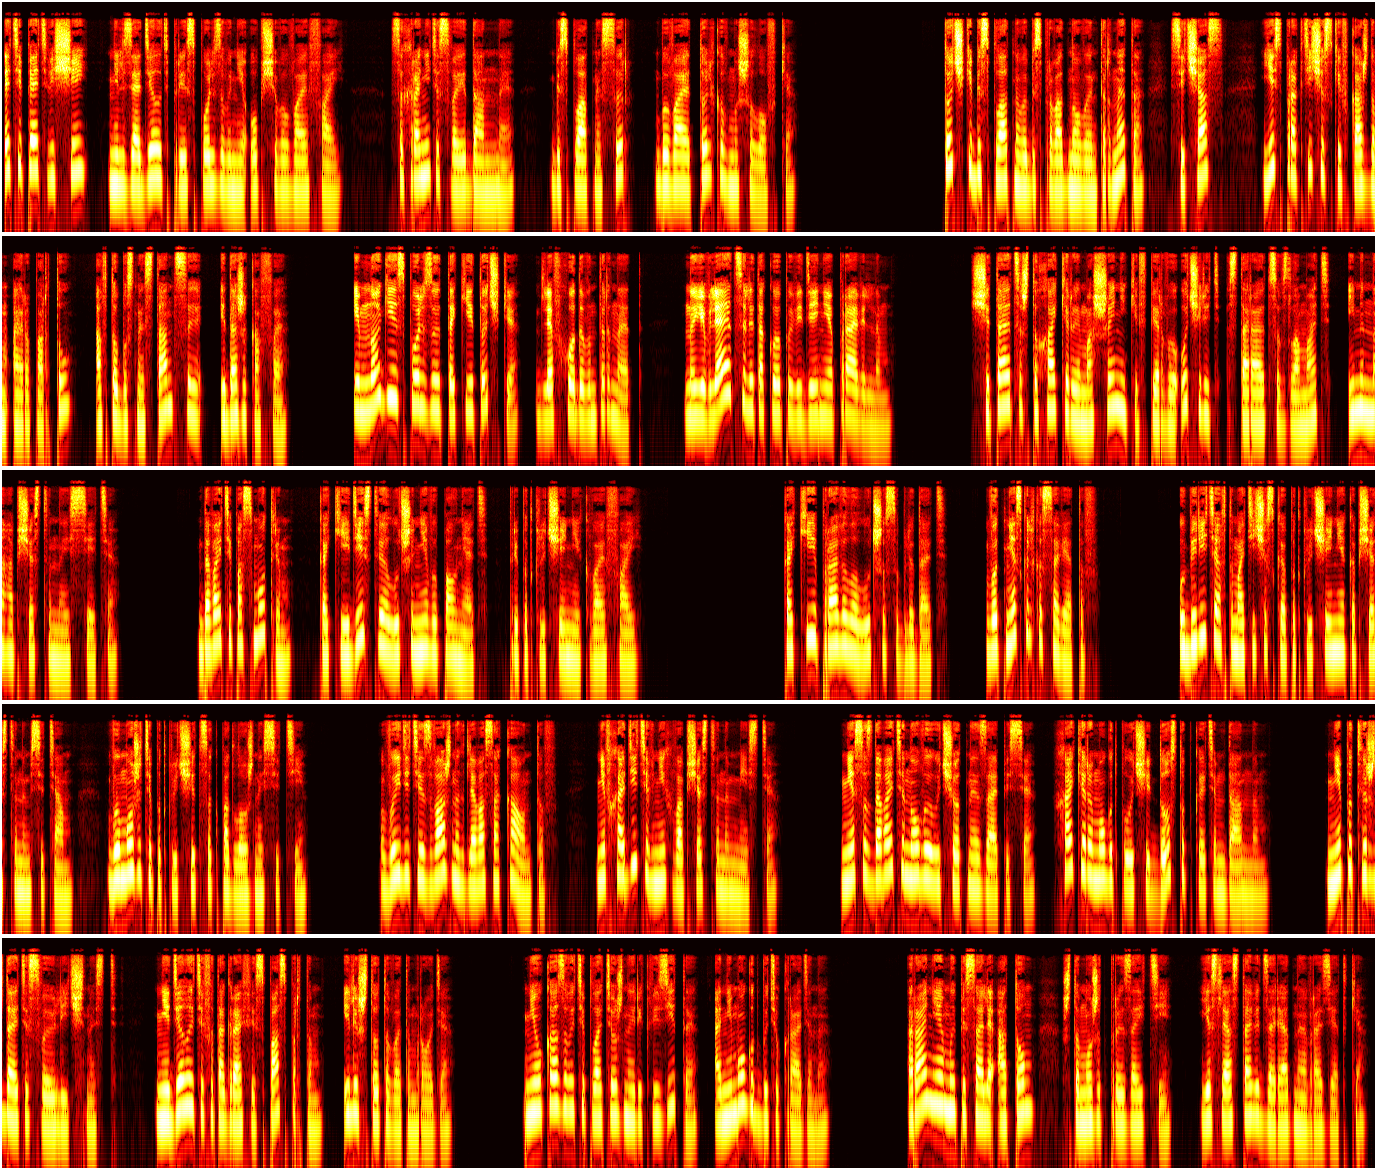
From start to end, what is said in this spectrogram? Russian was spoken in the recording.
Эти пять вещей нельзя делать при использовании общего Wi-Fi. Сохраните свои данные. Бесплатный сыр бывает только в мышеловке. Точки бесплатного беспроводного интернета сейчас есть практически в каждом аэропорту, автобусной станции и даже кафе. И многие используют такие точки для входа в интернет. Но является ли такое поведение правильным? Считается, что хакеры и мошенники в первую очередь стараются взломать именно общественные сети. Давайте посмотрим, какие действия лучше не выполнять при подключении к Wi-Fi. Какие правила лучше соблюдать? Вот несколько советов. Уберите автоматическое подключение к общественным сетям. Вы можете подключиться к подложной сети. Выйдите из важных для вас аккаунтов. Не входите в них в общественном месте. Не создавайте новые учетные записи. Хакеры могут получить доступ к этим данным. Не подтверждайте свою личность. Не делайте фотографии с паспортом или что-то в этом роде. Не указывайте платежные реквизиты, они могут быть украдены. Ранее мы писали о том, что может произойти, если оставить зарядное в розетке.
